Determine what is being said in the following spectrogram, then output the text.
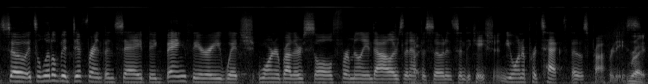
So it's a little bit different than, say, Big Bang Theory, which Warner Brothers sold for a million dollars an Right. episode in syndication. You want to protect those properties. Right.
